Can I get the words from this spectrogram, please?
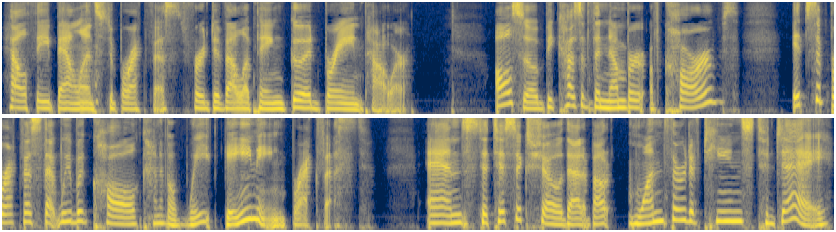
healthy, balanced breakfast for developing good brain power. Also, because of the number of carbs, it's a breakfast that we would call kind of a weight gaining breakfast. And statistics show that about one third of teens today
